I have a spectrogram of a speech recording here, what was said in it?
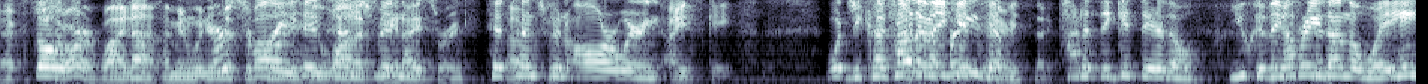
Uh, sure, why not? I mean, when you're all, Freeze, you want it to be an ice rink. His obviously. henchmen all are wearing ice skates. Which, Because how did they get freeze there? everything. How did they get there though? You did they freeze on the way? Hey,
